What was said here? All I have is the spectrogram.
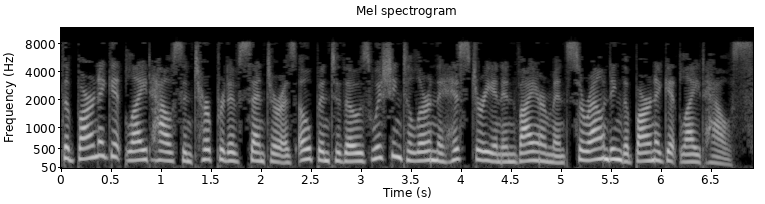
The Barnegat Lighthouse Interpretive Center is open to those wishing to learn the history and environment surrounding the Barnegat Lighthouse.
